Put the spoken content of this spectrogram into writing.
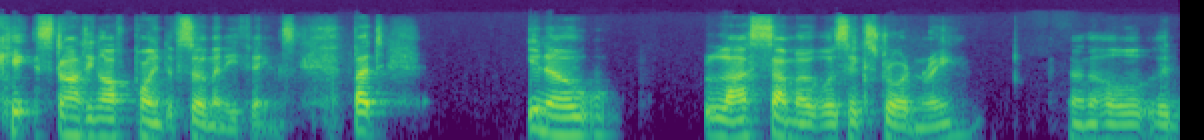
kick, starting off point of so many things. But, you know, last summer was extraordinary. And the whole, the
